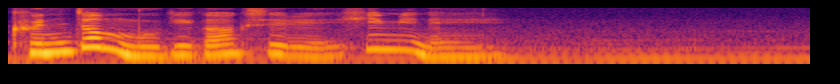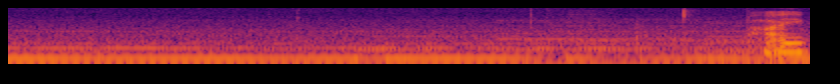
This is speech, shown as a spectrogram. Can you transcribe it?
근접 무기가 확실히 힘이네. 파이프.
